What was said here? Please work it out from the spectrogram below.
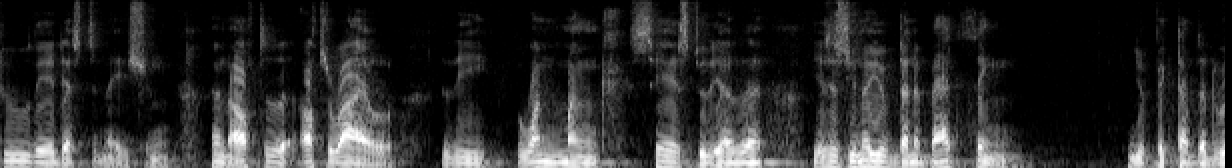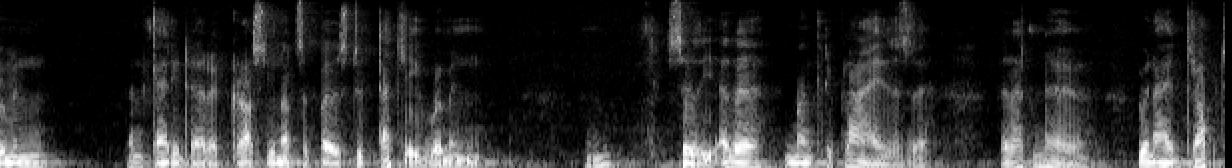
to their destination, and after, the, after a while, the one monk says to the other, he says, you know, you've done a bad thing. You picked up that woman and carried her across. You're not supposed to touch a woman. Hmm? So the other monk replies that no, when I dropped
